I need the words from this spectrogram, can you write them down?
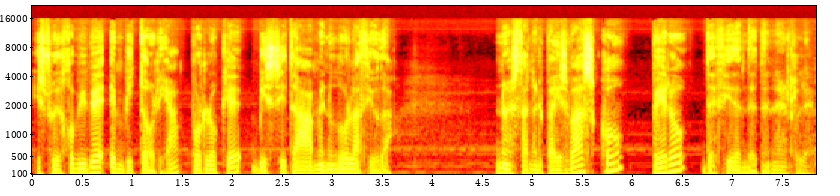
y su hijo vive en Vitoria, por lo que visita a menudo la ciudad. No está en el País Vasco, pero deciden detenerle.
